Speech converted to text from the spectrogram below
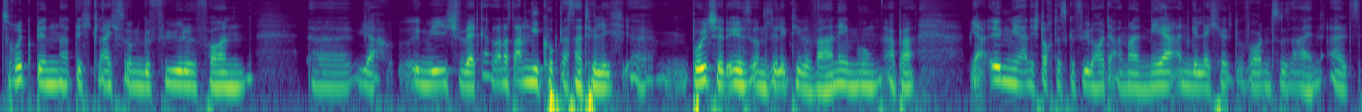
zurück bin, hatte ich gleich so ein Gefühl von, äh, ja, irgendwie, ich werde ganz anders angeguckt, was natürlich äh, Bullshit ist und selektive Wahrnehmung, aber ja, irgendwie hatte ich doch das Gefühl, heute einmal mehr angelächelt worden zu sein als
